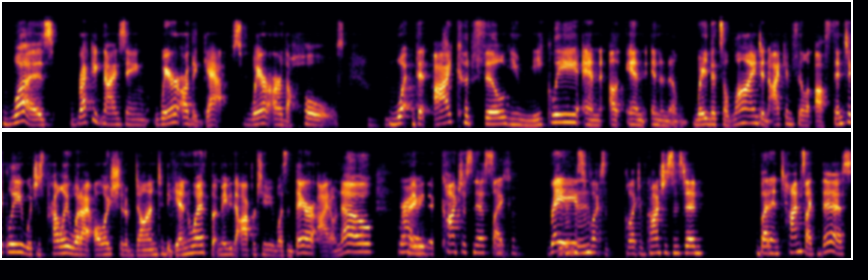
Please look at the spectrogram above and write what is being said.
was recognizing where are the gaps, where are the holes, mm-hmm. what that I could fill uniquely and uh, and, in a way that's aligned and I can fill it authentically, which is probably what I always should have done to begin with, but maybe the opportunity wasn't there. I don't know. Right. Maybe the consciousness like raised, mm-hmm. collective, collective consciousness did. But in times like this,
